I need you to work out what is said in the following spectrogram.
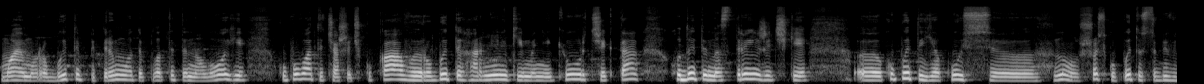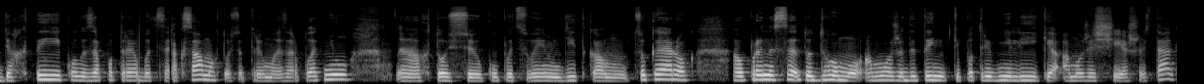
маємо робити, підтримувати, платити налоги, купувати чашечку кави, робити гарненький манікюрчик, так, ходити на стрижечки, е, купити якусь, е, ну, щось купити собі вдягти, коли за потреби. Це так само хтось отримує зарплатню, е, хтось купить своїм діткам цукерок, е, принесе додому, а може дитинки потрібні ліки, а може ще щось. Так?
